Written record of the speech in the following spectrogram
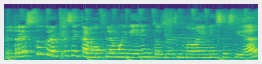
El resto creo que se camufla muy bien, entonces no hay necesidad.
